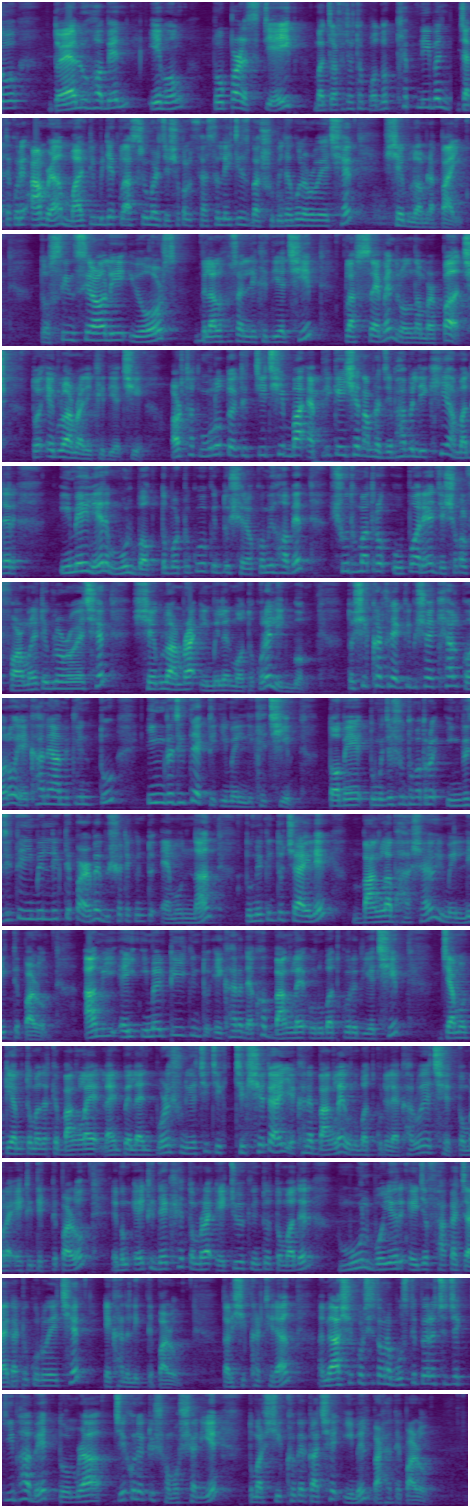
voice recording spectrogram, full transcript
দয়ালু হবেন এবং প্রপার স্টেপ বা যথাযথ পদক্ষেপ নেবেন যাতে করে আমরা মাল্টিমিডিয়া ক্লাসরুমের যে সকল ফ্যাসিলিটিস বা সুবিধাগুলো রয়েছে, সেগুলো আমরা পাই। তো সিনসিয়ারলি ইয়োর্স বিলাল হোসেন লিখে দিয়েছি ক্লাস সেভেন রোল নাম্বার পাঁচ। তো এগুলো আমরা লিখে দিয়েছি। অর্থাৎ মূলত একটি চিঠি বা অ্যাপ্লিকেশন আমরা যেভাবে লিখি, আমাদের ইমেইলের মূল বক্তব্যটুকুও কিন্তু সেরকমই হবে। শুধুমাত্র উপরে যে সকল ফর্মালিটিগুলো রয়েছে, সেগুলো আমরা ইমেইলের মতো করে লিখব। তো শিক্ষার্থীরা একটি বিষয় খেয়াল করো, এখানে আমি কিন্তু ইংরেজিতে একটি ইমেল লিখেছি। তবে তুমি যে শুধুমাত্র ইংরেজিতে ইমেল লিখতে পারবে, বিষয়টা কিন্তু এমন না। তুমি কিন্তু চাইলে বাংলা ভাষায়ও ইমেল লিখতে পারো। আমি এই ইমেলটি কিন্তু এখানে দেখো, বাংলায় অনুবাদ করে দিয়েছি। যেমনটি আমি তোমাদেরকে বাংলায় লাইন বাই লাইন পড়ে শুনিয়েছি, ঠিক ঠিক সেটাই এখানে বাংলায় অনুবাদ করে লেখা রয়েছে। তোমরা এটি দেখতে পারো এবং এটি দেখে তোমরা এটিও কিন্তু তোমাদের মূল বইয়ের এই যে ফাঁকা জায়গাটুকু রয়েছে, এখানে লিখতে পারো। তাহলে শিক্ষার্থীরা, আমি আশা করছি তোমরা বুঝতে পেরেছ যে কীভাবে তোমরা যে কোনো একটি সমস্যা নিয়ে তোমার শিক্ষকের কাছে ইমেল পাঠাতে পারো।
